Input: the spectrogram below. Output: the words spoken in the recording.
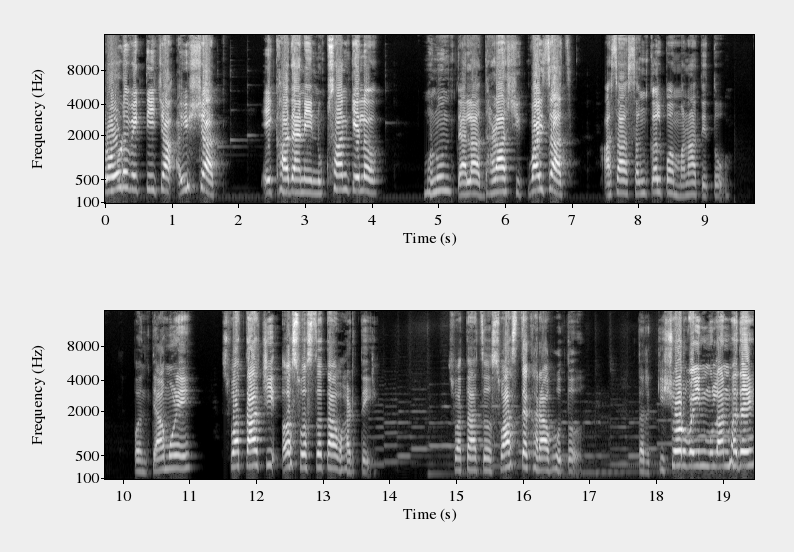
प्रौढ व्यक्तीच्या आयुष्यात एखाद्याने नुकसान केलं म्हणून त्याला धडा शिकवायचाच असा संकल्प मनात येतो. पण त्यामुळे स्वतःची अस्वस्थता वाढते. स्वतःचं स्वास्थ्य खराब होतं. तर किशोरवयीन मुलांमध्ये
